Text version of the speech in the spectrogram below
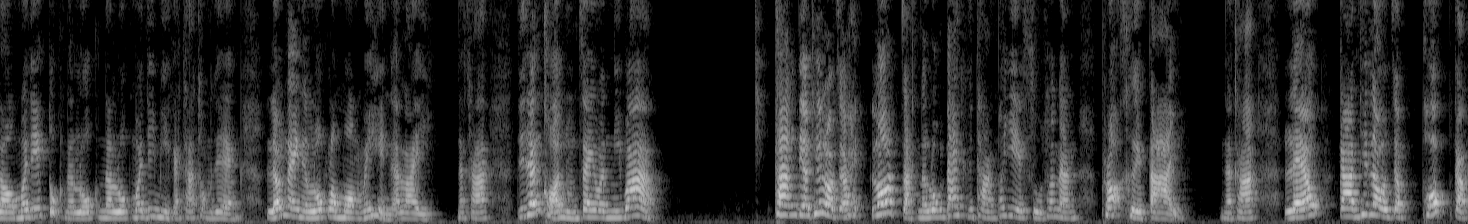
เราไม่ได้ตกนรก นรกไม่ได้มีกระทะทองแดง แล้วในนรกเรามองไม่เห็นอะไรนะคะดิฉันขอหนุนใจวันนี้ว่าทางเดียวที่เราจะรอดจากนรกได้คือทางพระเยซูเท่านั้น เพราะเคยตายนะคะ แล้วการที่เราจะพบกับ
